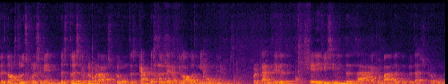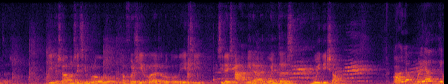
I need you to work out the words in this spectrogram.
del nostre desconeixement, dels tres que preparàvem les preguntes, cap dels tres era filòleg, ni molt menys. Per tant, era, era difícil intentar acabar de concretar les preguntes. Dit això, no sé si voleu afegir res a el que heu dit, si, si deis, ah, mira, ara que ho entres, vull dir això. No, jo volia dir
